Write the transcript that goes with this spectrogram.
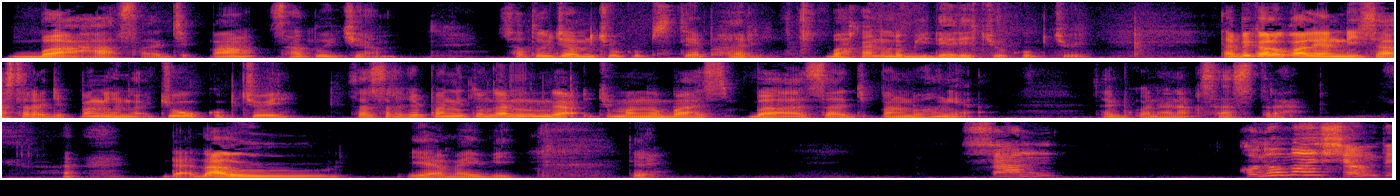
bahasa Jepang satu jam. Satu jam cukup setiap hari. Bahkan lebih dari cukup cuy. Tapi kalau kalian di sastra Jepang ya nggak cukup cuy. Sastra Jepang itu kan nggak cuma ngebahas bahasa Jepang doang ya. Saya bukan anak sastra. Nggak tahu. Ya maybe. 3、このマンションで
